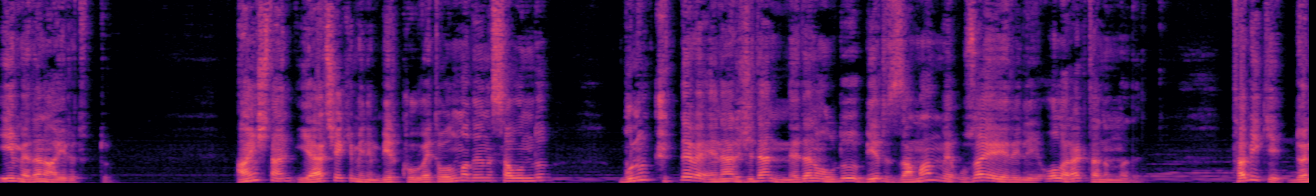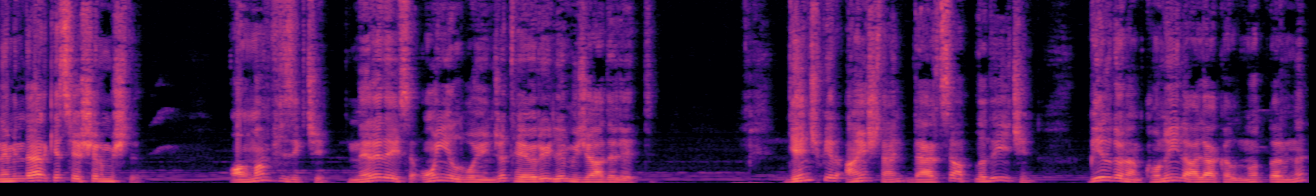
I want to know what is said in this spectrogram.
ivmeden ayrı tuttu. Einstein yer çekiminin bir kuvvet olmadığını savundu. Bunun kütle ve enerjiden neden olduğu bir zaman ve uzay eğriliği olarak tanımladı. Tabii ki döneminde herkes şaşırmıştı. Alman fizikçi neredeyse 10 yıl boyunca teoriyle mücadele etti. Genç bir Einstein dersi atladığı için bir dönem konuyla alakalı notlarını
